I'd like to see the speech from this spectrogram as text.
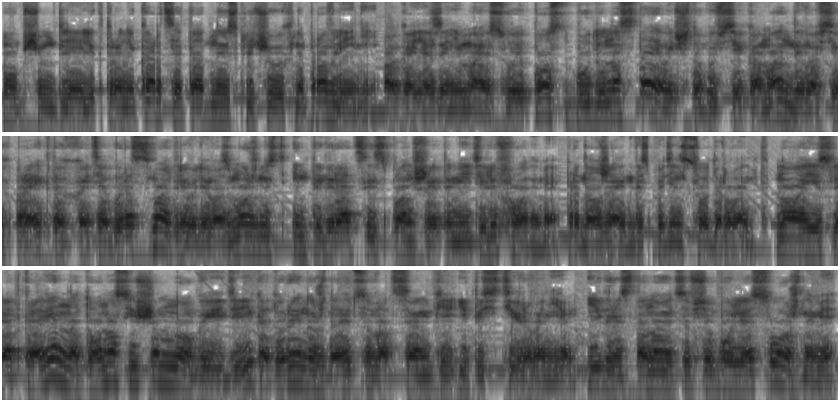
В общем, для Electronic Arts это одно из ключевых направлений. Пока я занимаю свой пост, буду настаивать, чтобы все команды во всех проектах хотя бы рассматривали возможность интеграции с планшетами и телефонами, продолжает господин Содерленд. Ну а если откровенно, то у нас еще много идей, которые нуждаются в оценке и тестировании. Игры становятся все более сложными,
